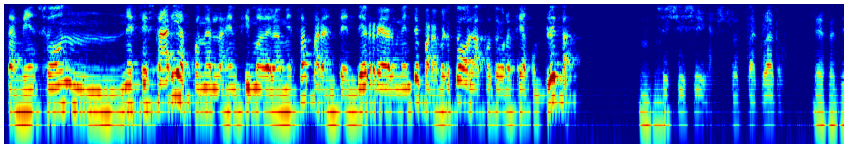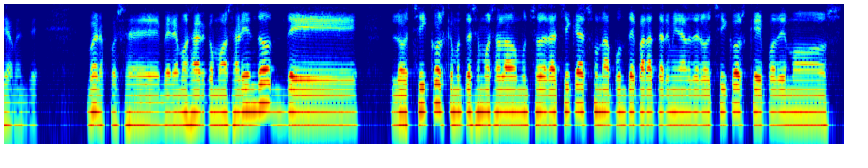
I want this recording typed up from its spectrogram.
también son necesarias ponerlas encima de la mesa para entender realmente, para ver toda la fotografía completa. Sí, sí, sí, eso está claro. Efectivamente. Bueno, pues eh, veremos a ver cómo va saliendo. De los chicos, como antes hemos hablado mucho de las chicas, un apunte para terminar de los chicos que podemos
